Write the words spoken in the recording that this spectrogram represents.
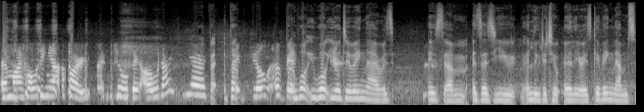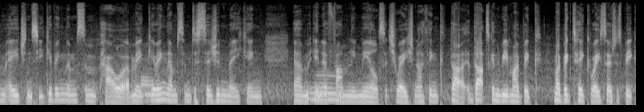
am I holding out hope until they're older? Yes. But, but, but what, what you're doing there is is, um, is, as you alluded to earlier, is giving them some agency, giving them some power, I mean, giving them some decision making um, mm. in a mm. family meal situation. I think that that's going to be my big my big takeaway, so to speak.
